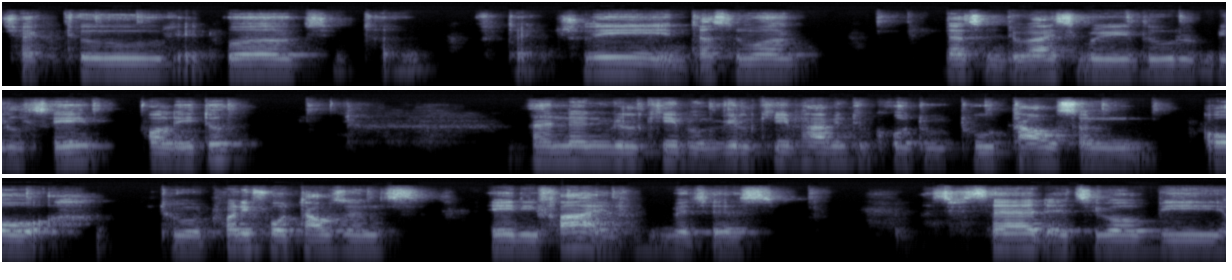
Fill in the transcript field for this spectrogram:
Check two, it works. Actually, it doesn't work. That's a divisibility rule we'll say for later. And then we'll keep we'll keep having to go to 2000 or to 24,085, which is as you said, it's gonna be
